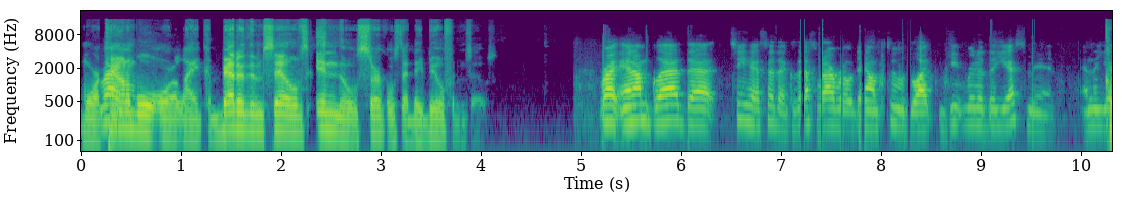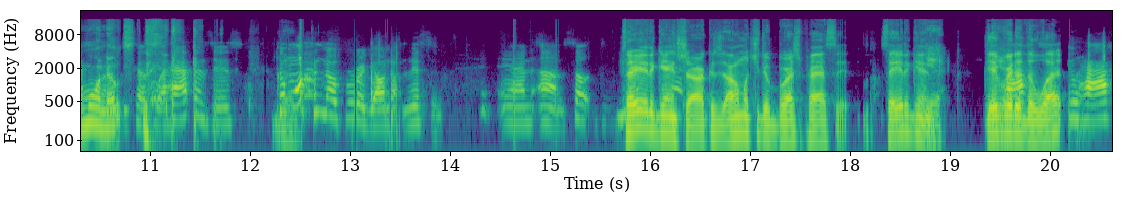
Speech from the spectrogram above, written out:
more Right. accountable or like better themselves in those circles that they build for themselves. Right, and I'm glad that T has said that because that's what I wrote down too. Like, get rid of the yes men and the yes Come on, women, notes. because what happens is, come Yeah. on, no, for real, y'all know, listen, and um, so Say it again, you Shar, because I don't want you to brush past it. Say it again. Yeah. Get You rid of the to- what? You have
